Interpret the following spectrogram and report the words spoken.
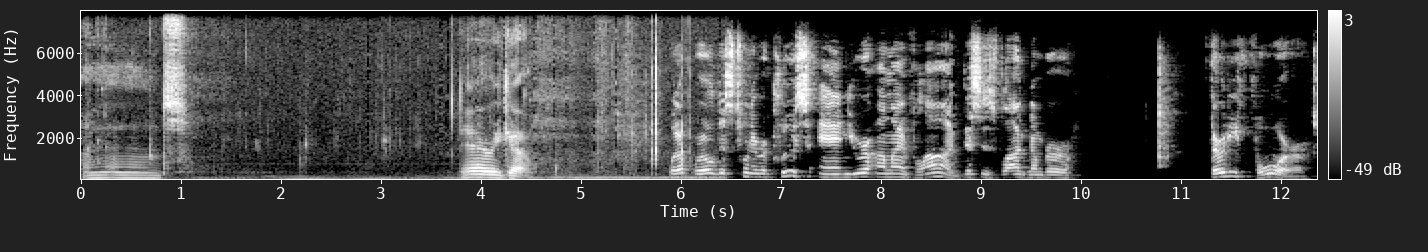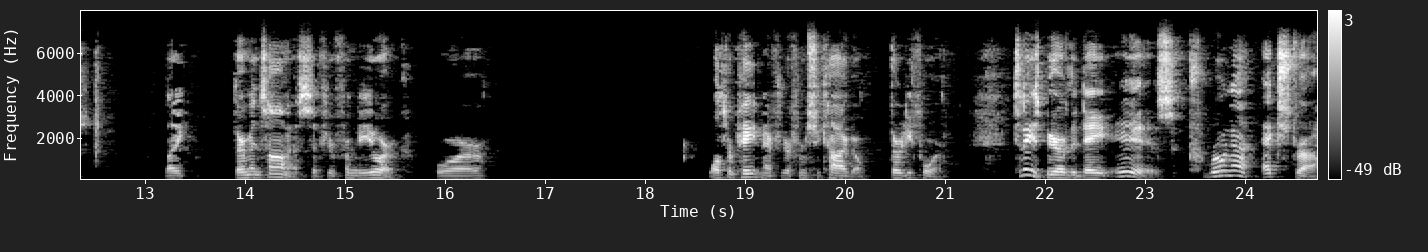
And there we go. What up world, is Tony Recluse and you're on my vlog. This is vlog number 34. Like Thurman Thomas if you're from New York, or Walter Payton if you're from Chicago, 34. Today's beer of the day is Corona Extra.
